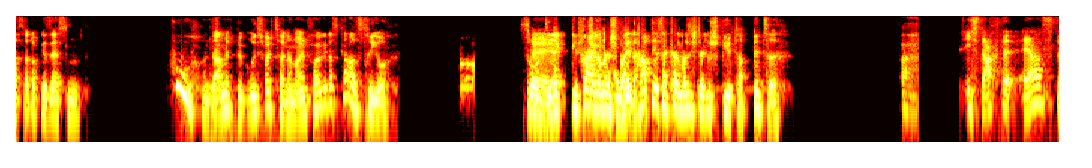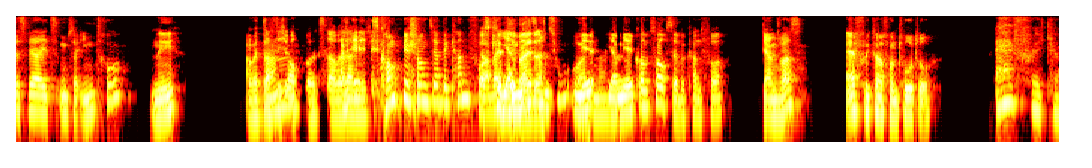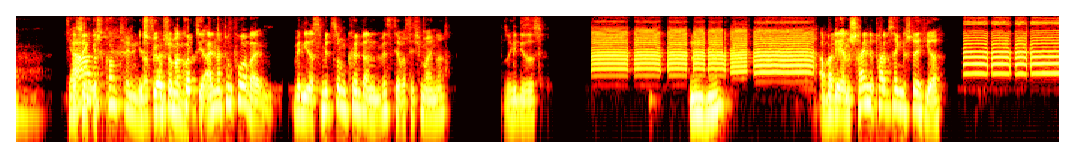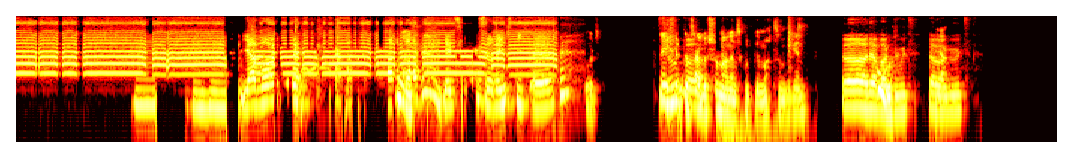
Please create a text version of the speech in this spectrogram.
das hat doch gesessen. Puh, und damit begrüße ich euch zu einer neuen Folge des Chaos Trio. So, Hey. direkt die Frage an euch beide. Habt ihr es erkannt, was ich da gespielt habe? Bitte. Ich dachte erst, das wäre jetzt unser Intro, Nee. aber dann. Dachte ich auch kurz, aber Also, dann äh, nicht. es kommt mir schon sehr bekannt vor, Das aber ihr beide. Mir, ja, mir kommt es auch sehr bekannt vor. ja, und was? Afrika von Toto. Afrika. Ja, Deswegen, das ich- kommt hin. Ich kommt schon mal kurz die Einleitung vor, weil wenn ihr das mitsummen könnt, dann wisst ihr, was ich meine. Also hier dieses. Mhm. Aber der entscheidende Part ist eigentlich der hier. Mhm. Jawohl. Jetzt so richtig, äh. Gut. Nee, ich finde, das habe ich schon mal ganz gut gemacht zum Beginn. Oh, der war Uh. gut. Der Ja. war gut.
